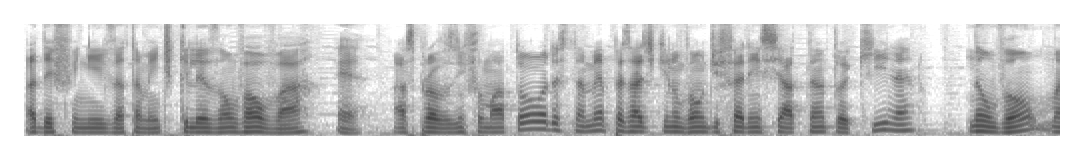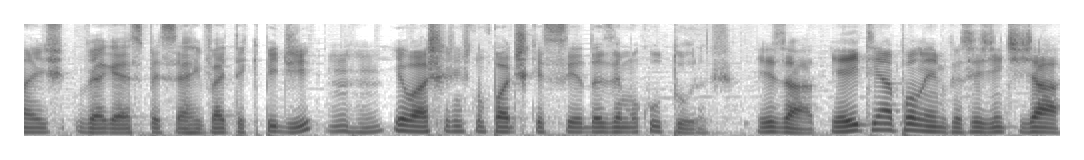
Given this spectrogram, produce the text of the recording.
a definir exatamente que lesão valvar é. As provas inflamatórias também, apesar de que não vão diferenciar tanto aqui, né? Não vão, mas VHS PCR vai ter que pedir. Uhum. E eu acho que a gente não pode esquecer das hemoculturas. Exato. E aí tem a polêmica se a gente já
